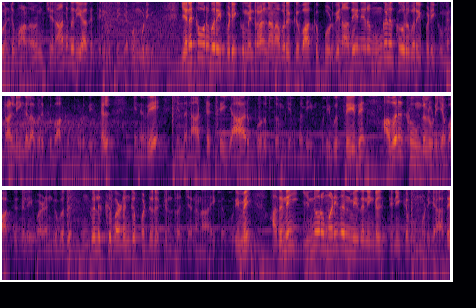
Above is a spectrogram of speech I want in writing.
வேண்டுமானாலும் ஜனாதிபதியாக தெரிவு செய்யவும் முடியும். எனக்கு ஒருவரை பிடிக்கும் என்றால் நான் அவருக்கு வாக்கு போடுவேன். அதே நேரம் உங்களுக்கு ஒருவரை பிடிக்கும் என்றால் நீங்கள் அவருக்கு வாக்கு போடுவீர்கள். எனவே இந்த நாட்டுக்கு யார் பொருத்தம் என்பதை முடிவு செய்து அவருக்கு உங்களுடைய வாக்குகளை வழங்குவது உங்களுக்கு வழங்கப்பட்டிருக்கின்ற ஜனநாயக உரிமை. அதனை இன்னொரு மனிதன் மீது நீங்கள் திணிக்கவும் முடியாது.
